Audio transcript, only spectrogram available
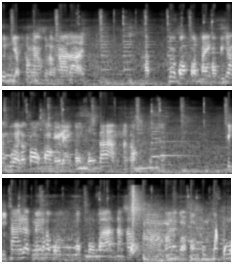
ขึ้นเหยียบทำงานบนหลังคาได้ ครับเพื่อความปลอดภัยของพี่ช่างด้วย แล้วก็ความแข็งแรงของโครงสร้างนะครับเป็นอีกทางเลือกหนึ่งครับผมของโฟบาสนะครับมาในตัวของกลุ่มตะปู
